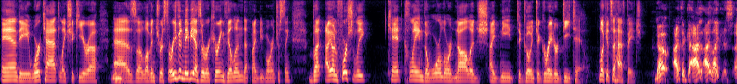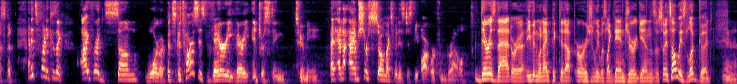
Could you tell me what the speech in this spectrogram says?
and a workat like Shakira mm. as a love interest, or even maybe as a recurring villain. That might be more interesting. But I unfortunately can't claim the warlord knowledge I'd need to go into greater detail. Look, it's a half page. No, I think I, I like this. And it's funny because like I've read some Warlord, but Skartaris is very very interesting to me. And, and I'm sure so much of it is just the artwork from Grell. There is that, or uh, even when I picked it up originally, was like Dan Jurgens. So it's always looked good, Yeah.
